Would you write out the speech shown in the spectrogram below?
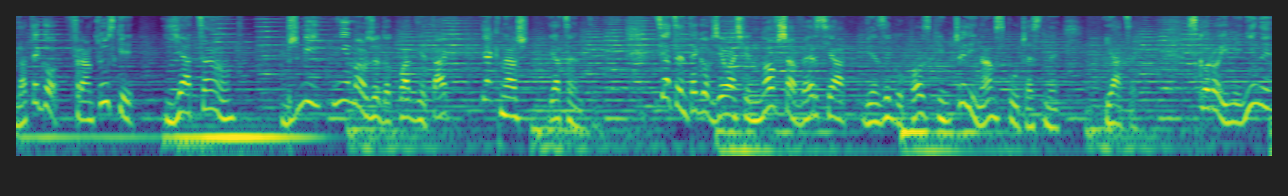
Dlatego francuskie jacent brzmi niemalże dokładnie tak, jak nasz Jacenty. Z Jacentego wzięła się nowsza wersja w języku polskim, czyli nam współczesny Jacek. Skoro imieniny,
